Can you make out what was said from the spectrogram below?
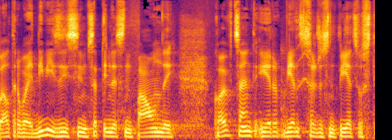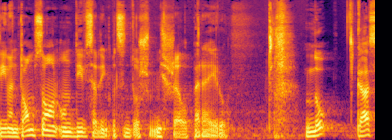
Welterweight divīzijas 170 poundi. Koeficienti ir 1,65 uz Stevenu Thompsonu un 2,17 uz Mišelu Pereiru. Nu, kas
